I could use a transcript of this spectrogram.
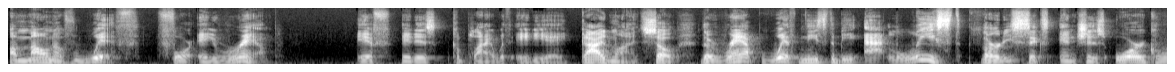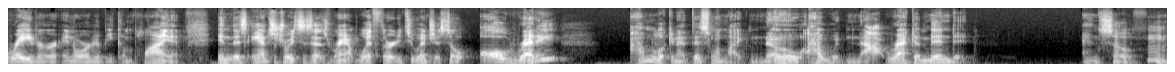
amount of width for a ramp if it is compliant with ADA guidelines. So the ramp width needs to be at least 36 inches or greater in order to be compliant. In this answer choice, it says ramp width 32 inches. So already, I'm looking at this one like, no, I would not recommend it. And so, hmm,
